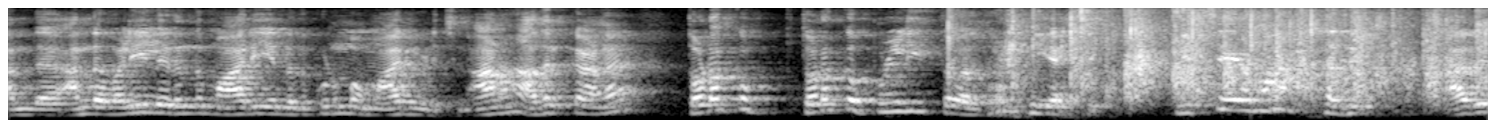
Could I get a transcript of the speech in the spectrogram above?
அந்த அந்த வழியிலிருந்து மாறி எனது குடும்பம் மாறிவிடுச்சு ஆனால் அதற்கான தொடக்க தொடக்க புள்ளி தொடங்கியாச்சு. நிச்சயமாக அது அது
